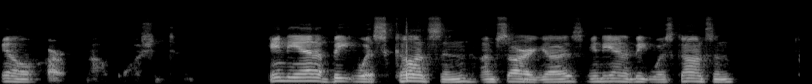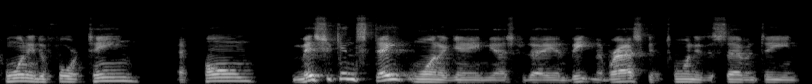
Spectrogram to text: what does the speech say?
you know, or not Washington. Indiana beat Wisconsin. I'm sorry, guys. Indiana beat Wisconsin 20 to 14 at home. Michigan State won a game yesterday and beat Nebraska 20 to 17,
